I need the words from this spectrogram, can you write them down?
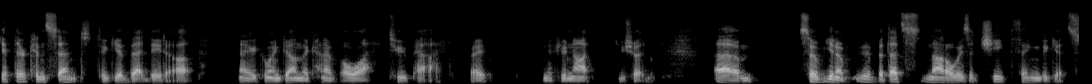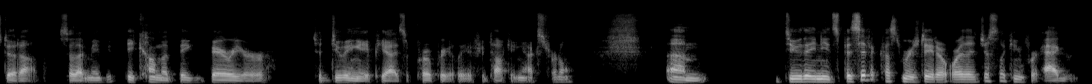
get their consent to give that data up. Now you're going down the kind of OAuth 2 path, right? And if you're not, you should. Um, so, you know, uh, but that's not always a cheap thing to get stood up. So that may become a big barrier to doing APIs appropriately if you're talking external. Um, do they need specific customers data or are they just looking for aggregate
